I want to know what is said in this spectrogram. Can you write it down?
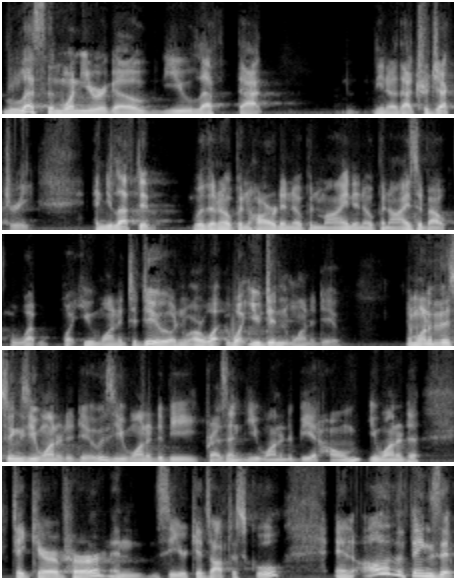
less than one year ago, you left that, you know, that trajectory and you left it with an open heart and open mind and open eyes about what, what you wanted to do and, or what, what you didn't want to do. And one of the things you wanted to do is you wanted to be present, you wanted to be at home, you wanted to take care of her and see your kids off to school. And all of the things that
